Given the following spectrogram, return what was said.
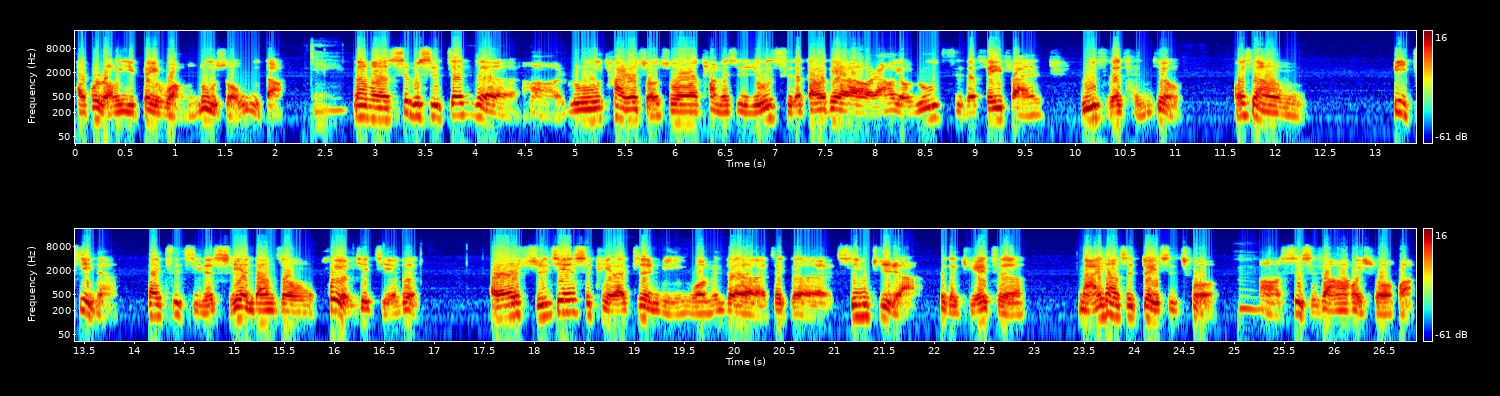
才不容易被网络所误导。对，那么是不是真的哈？如他人所说，他们是如此的高调，然后有如此的非凡，如此的成就？我想，毕竟呢，在自己的实验当中会有一些结论，而时间是可以来证明我们的这个心智啊，这个抉择哪一项是对是错，嗯，哦，事实上他会说话，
